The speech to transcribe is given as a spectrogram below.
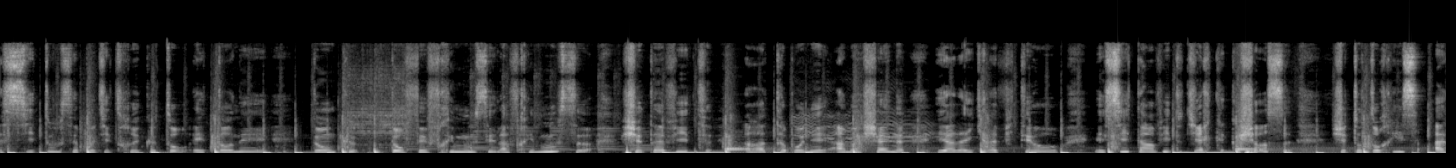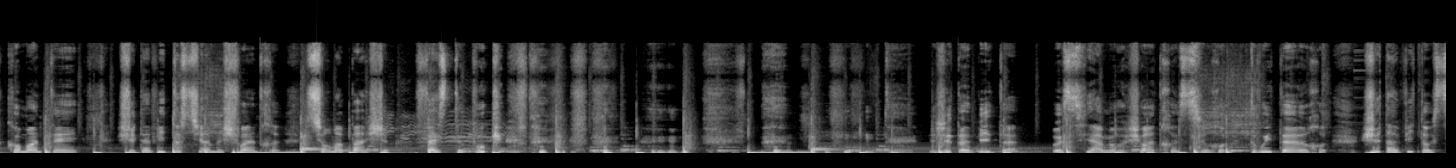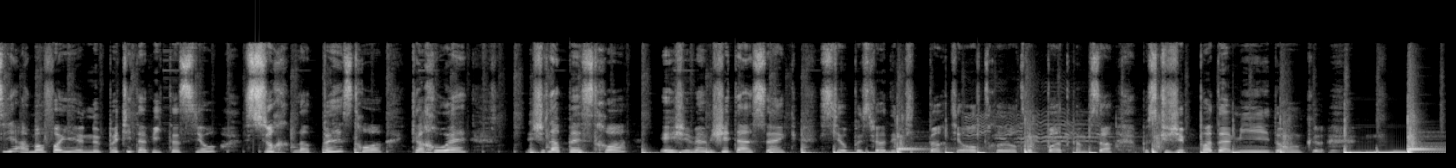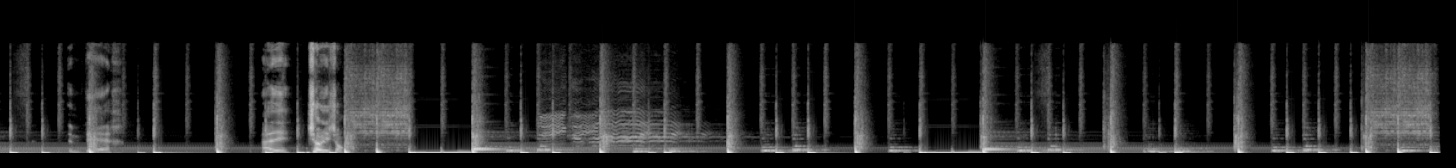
si tous ces petits trucs t'ont étonné, donc t'ont fait frimousser la frimousse, je t'invite à t'abonner à ma chaîne et à liker la vidéo. Et si t'as envie de dire quelque chose, je t'autorise à commenter. Je t'invite aussi à me joindre sur ma page Facebook. je t'invite aussi à me rejoindre sur Twitter. Je t'invite aussi à m'envoyer une petite invitation sur la PS3. Car ouais, j'ai la PS3 et j'ai même GTA 5. Si on peut se faire des petites parties entre, entre potes comme ça. Parce que j'ai pas d'amis donc... euh, MDR. Allez, ciao les gens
